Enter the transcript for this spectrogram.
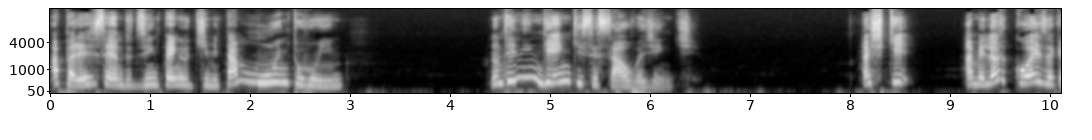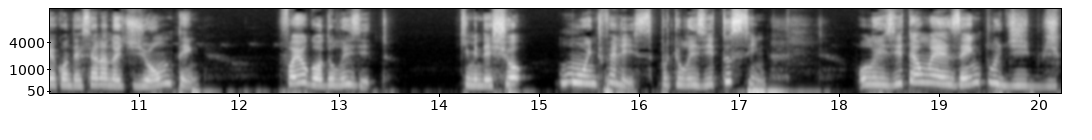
aparecendo, o desempenho do time tá muito ruim. Não tem ninguém que se salva, gente. Acho que a melhor coisa que aconteceu na noite de ontem foi o gol do Luizito, que me deixou muito feliz, porque o Luizito, sim, o Luizito é um exemplo de, de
